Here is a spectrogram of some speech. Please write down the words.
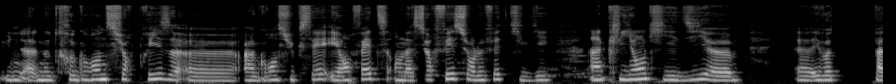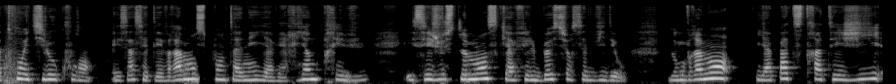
une, à notre grande surprise, un grand succès. Et en fait, on a surfé sur le fait qu'il y ait un client qui ait dit Et votre patron est-il au courant? Et ça, c'était vraiment spontané, il n'y avait rien de prévu. Et c'est justement ce qui a fait le buzz sur cette vidéo. Donc vraiment, il n'y a pas de stratégie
